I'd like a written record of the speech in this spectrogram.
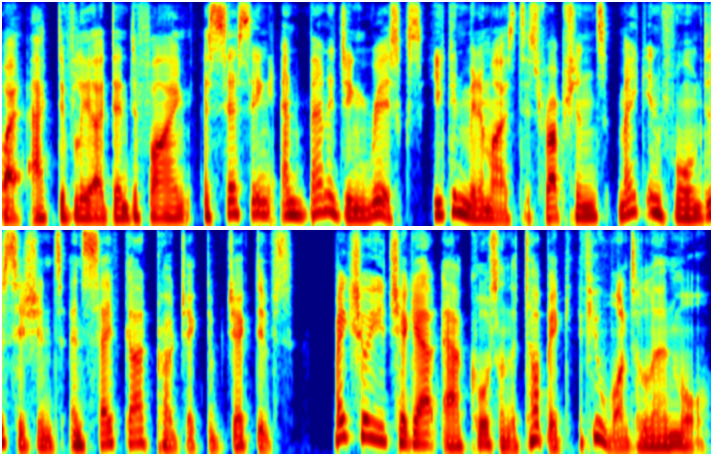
By actively identifying, assessing, and managing risks, you can minimize disruptions, make informed decisions, and safeguard project objectives. Make sure you check out our course on the topic if you want to learn more.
